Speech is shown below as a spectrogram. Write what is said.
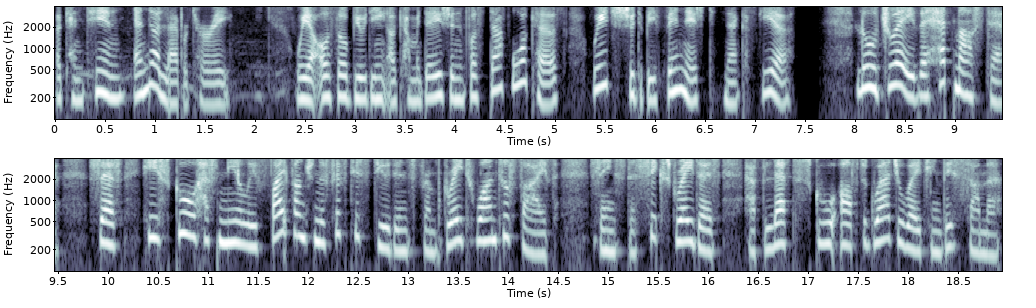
a canteen, and a laboratory. We are also building accommodation for staff workers, which should be finished next year. Lu Zhui, the headmaster, says his school has nearly 550 students from grade 1 to 5, since the 6th graders have left school after graduating this summer.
